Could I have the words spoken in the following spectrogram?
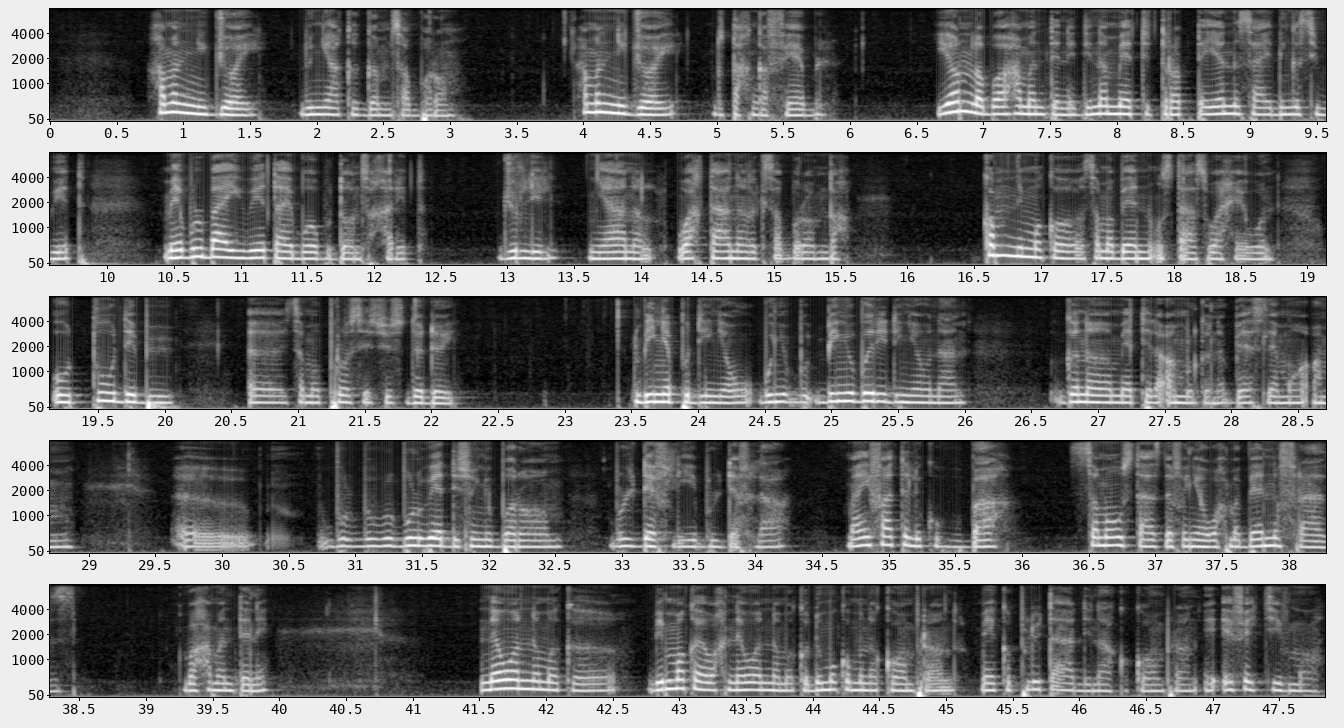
Xamal ni jooy du ñàkk gëm sa boroom. Xamal ni jooy du tax nga faible. Yoon la boo xamante ne dina metti trop te yenn saay di nga ci wéet mais bul bàyyi wéetaay boobu doon sa xarit. Jullil ñaanal waxtaanal ak sa boroom ndax comme ni ma ko sama woon au tout début sama processus de deuil. Bi ñëpp di ñëw bu ñu bi di naan metti la amul gën a le moo am bul bul bul weddi suñu boroom bul def lii bul def laa. Maa ngi bu baax sama ustaas dafa wax ma phrase newoon na ma que bi ma koy wax na ma duma ko mën comprendre mais que plus tard dinaa ko comprendre. Et effectivement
